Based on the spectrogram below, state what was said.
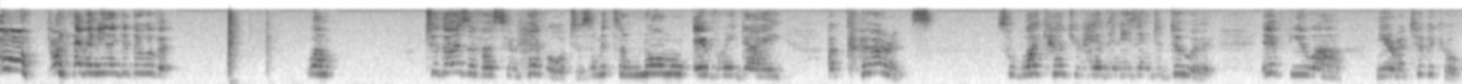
Oh, don't have anything to do with it. Well, to those of us who have autism, it's a normal, everyday occurrence. So why can't you have anything to do with it? If you are neurotypical,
